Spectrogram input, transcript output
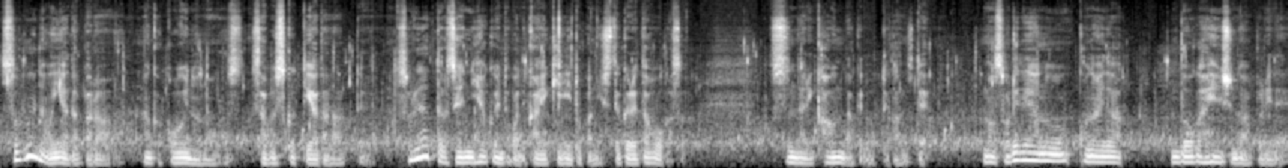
そういうのが嫌だから、なんかこういうののサブスクって嫌だなって。それだったら1200円とかで買い切りとかにしてくれた方がさ、すんなり買うんだけどって感じで。まあそれであの、この間動画編集のアプリで、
